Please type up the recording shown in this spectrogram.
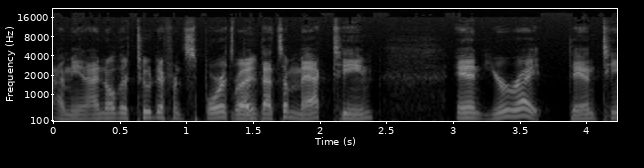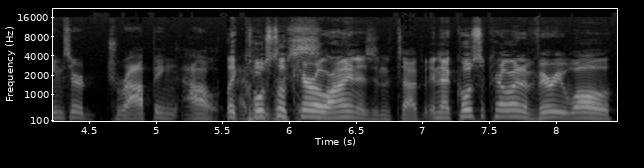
I mean, I know they're two different sports, right. but that's a MAC team. And you're right, Dan. Teams are dropping out. Like I Coastal mean, Carolina is in the top, and that Coastal Carolina very well,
